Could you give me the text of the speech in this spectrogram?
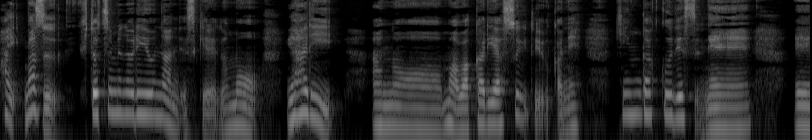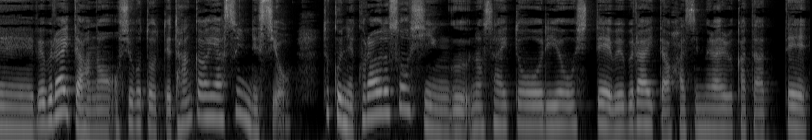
はい。まず、一つ目の理由なんですけれども、やはり、あの、まあ、わかりやすいというかね、金額ですね。えー、ウェブライターのお仕事って単価が安いんですよ。特にクラウドソーシングのサイトを利用してウェブライターを始められる方って、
